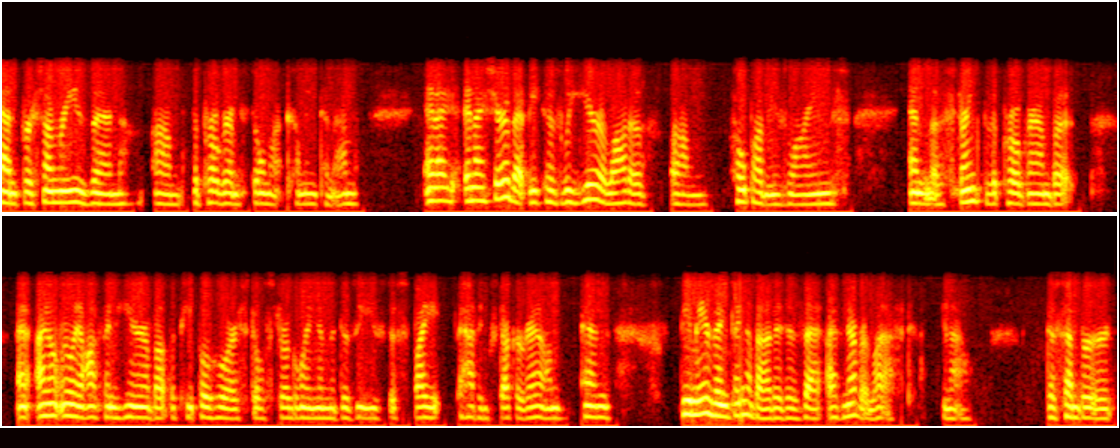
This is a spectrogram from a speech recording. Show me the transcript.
and for some reason um, the program's still not coming to them. And I and I share that because we hear a lot of um, hope on these lines and the strength of the program, but I don't really often hear about the people who are still struggling in the disease despite having stuck around. And the amazing thing about it is that I've never left. You know, December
